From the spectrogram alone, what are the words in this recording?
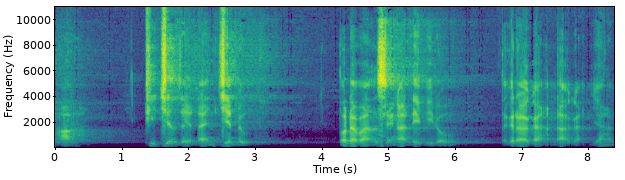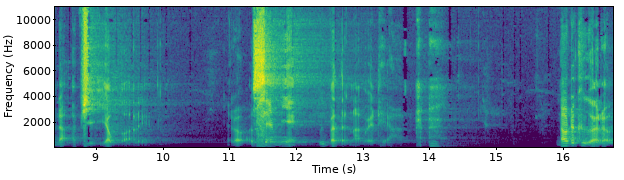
ဟာ ထိချစ်တဲ့တိုင်းကျင့်လို့သောတပန်အဆင့်ကနေပြီးတော့တဂရကနာကယဟန္တာအဖြစ်ရောက်သွားတယ်အဲ့တော့အဆင့်မြင့်ဝိပဿနာပဲတရားနောက်တစ်ခုကတော့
